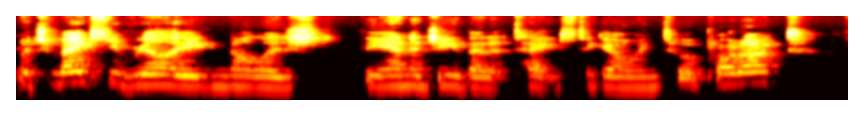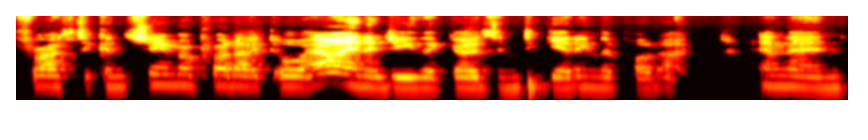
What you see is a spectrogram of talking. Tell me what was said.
which makes you really acknowledge the energy that it takes to go into a product for us to consume a product or our energy that goes into getting the product and then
